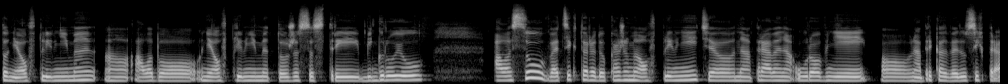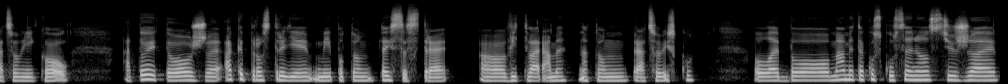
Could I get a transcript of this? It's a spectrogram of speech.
to neovplyvníme, alebo neovplyvníme to, že sestry migrujú, ale sú veci, ktoré dokážeme ovplyvniť na, práve na úrovni napríklad vedúcich pracovníkov. A to je to, že aké prostredie my potom tej sestre vytvárame na tom pracovisku. Lebo máme takú skúsenosť, že,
